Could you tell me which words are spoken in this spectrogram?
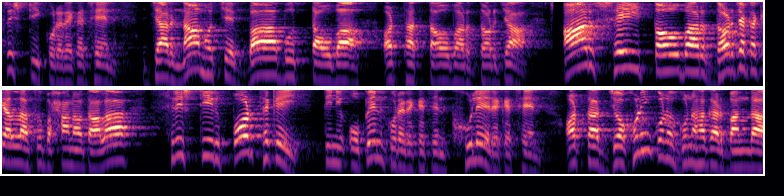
সৃষ্টি করে রেখেছেন, যার নাম হচ্ছে বাবু তাওবা, অর্থাৎ তাওবার দরজা। আর সেই তওবার দরজাটাকে আল্লাহ সুবহান তালা সৃষ্টির পর থেকেই তিনি ওপেন করে রেখেছেন, খুলে রেখেছেন। অর্থাৎ যখনই কোনো গুনাহাগার বান্দা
